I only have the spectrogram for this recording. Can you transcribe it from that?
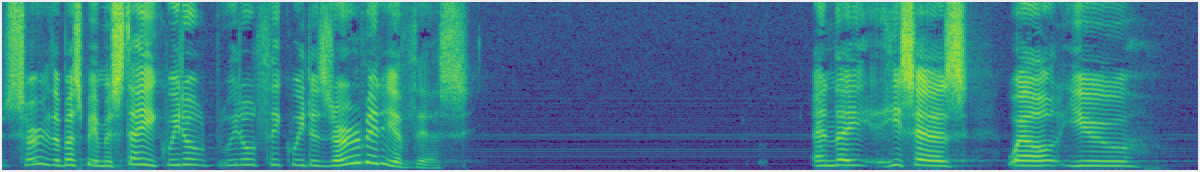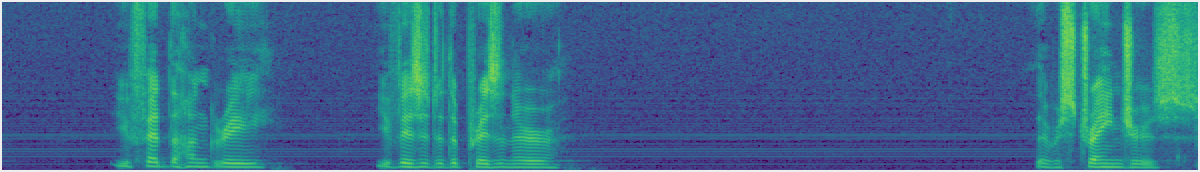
Sir, there must be a mistake. We don't, we don't think we deserve any of this. And they, he says, Well, you, you fed the hungry, you visited the prisoner, there were strangers.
